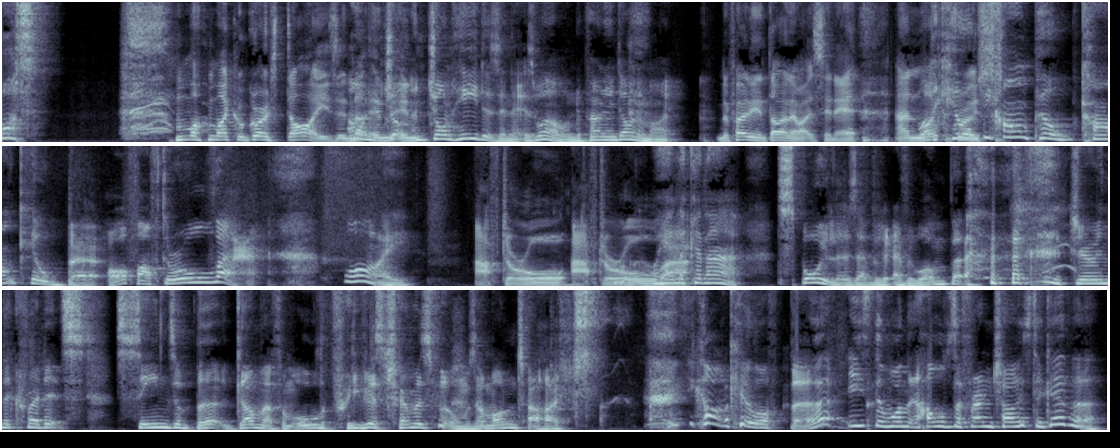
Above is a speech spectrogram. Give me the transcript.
What? Michael Gross dies in, Oh, in, John, in and Jon Heder's in it as well. Napoleon Dynamite. Napoleon Dynamite's in it, and they Michael Gross. you can't kill, can't kill Bert off after all that. Why? After all, after all Oh, yeah, look at that. Spoilers, everyone, but during the credits, scenes of Bert Gummer from all the previous Tremors films are montaged. you can't kill off Bert. He's the one that holds the franchise together.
